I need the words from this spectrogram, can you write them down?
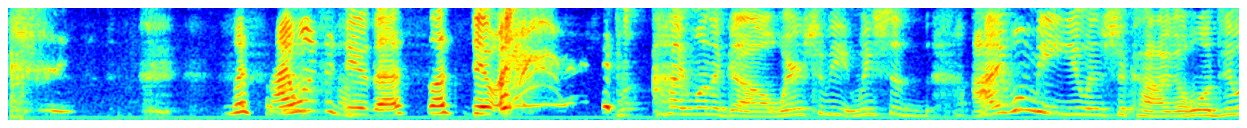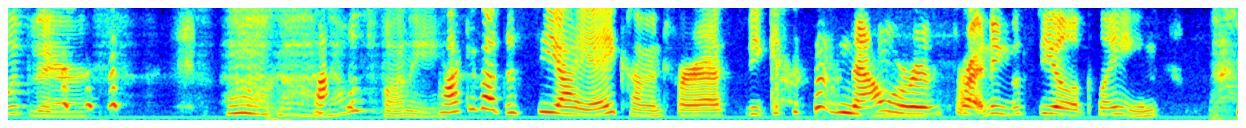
Listen, I want to do this. Let's do it. I want to go where should we we should i will meet you in chicago we'll do it there oh god that was funny Talk about the CIA coming for us because now we're threatening to steal a plane.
